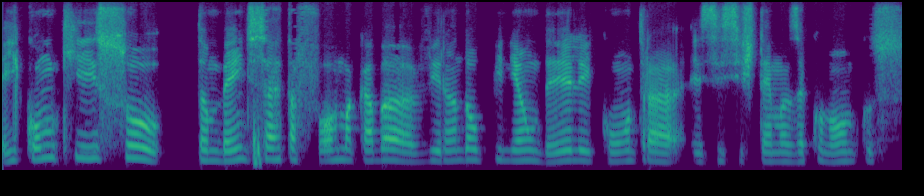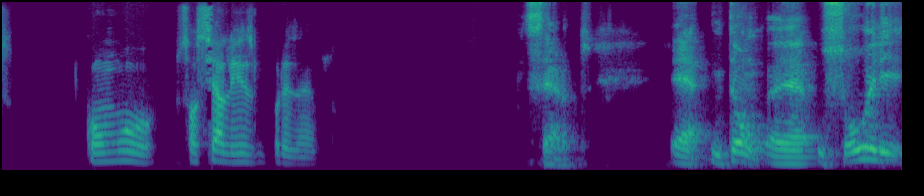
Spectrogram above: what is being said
E como que isso também, de certa forma, acaba virando a opinião dele contra esses sistemas econômicos como socialismo, por exemplo. Certo. É, então, é, o Sou, ele,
